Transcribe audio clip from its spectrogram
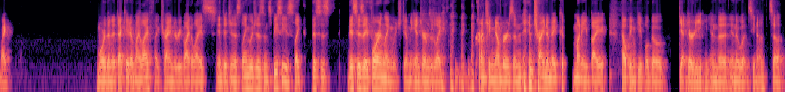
like more than a decade of my life like trying to revitalize indigenous languages and species. Like this is this is a foreign language to me in terms of like crunching numbers and, and trying to make money by helping people go get dirty in the in the woods you know? So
